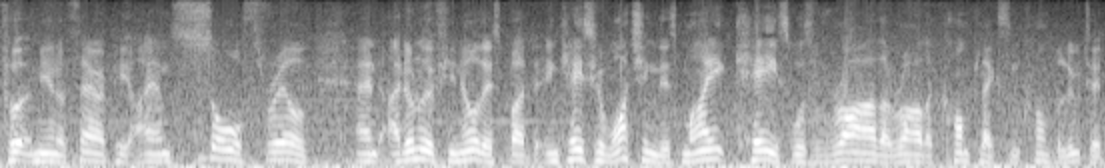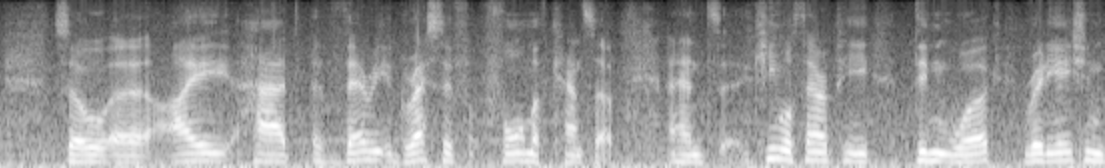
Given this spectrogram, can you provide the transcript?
for immunotherapy. I am so thrilled. And I don't know if you know this, but in case you're watching this, my case was rather, rather complex and convoluted. So uh, I had a very aggressive form of cancer and chemotherapy didn't work. Radiation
